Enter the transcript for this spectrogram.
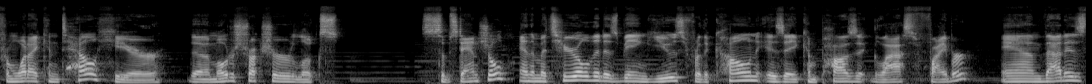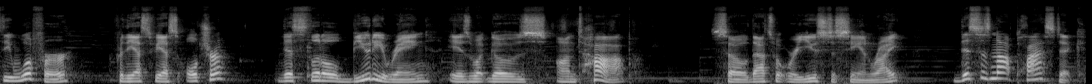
from what I can tell here, the motor structure looks substantial and the material that is being used for the cone is a composite glass fiber. And that is the woofer for the SVS Ultra. This little beauty ring is what goes on top. So that's what we're used to seeing, right? This is not plastic.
